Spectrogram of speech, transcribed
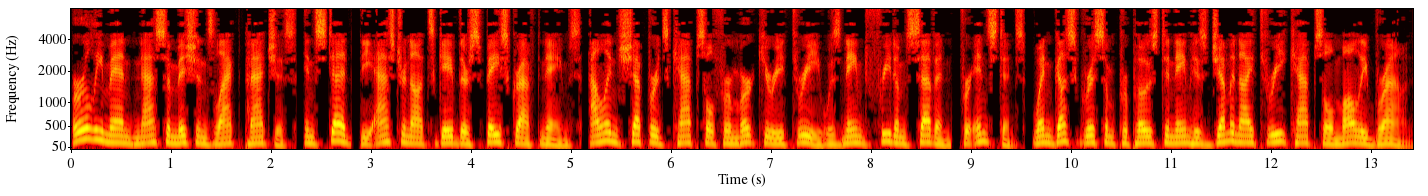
Early manned NASA missions lacked patches, instead, the astronauts gave their spacecraft names. Alan Shepard's capsule for Mercury 3 was named Freedom 7, for instance, when Gus Grissom proposed to name his Gemini 3 capsule Molly Brown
